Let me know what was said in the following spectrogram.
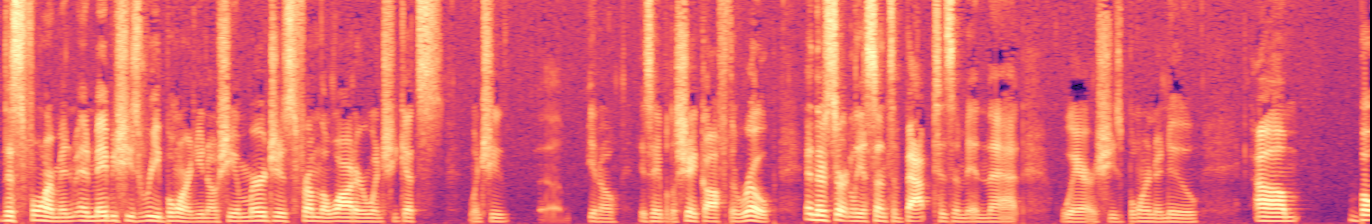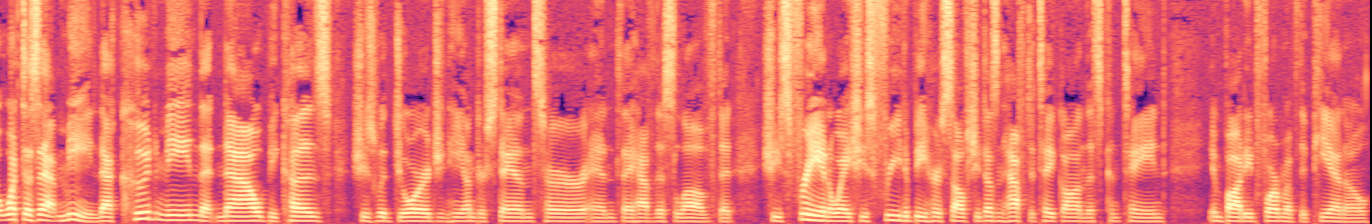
this form and, and maybe she's reborn you know she emerges from the water when she gets when she uh, you know is able to shake off the rope and there's certainly a sense of baptism in that where she's born anew um, but what does that mean? That could mean that now because she's with george and he understands her and they have this love that she's free in a way. She's free to be herself. She doesn't have to take on this contained embodied form of the piano.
